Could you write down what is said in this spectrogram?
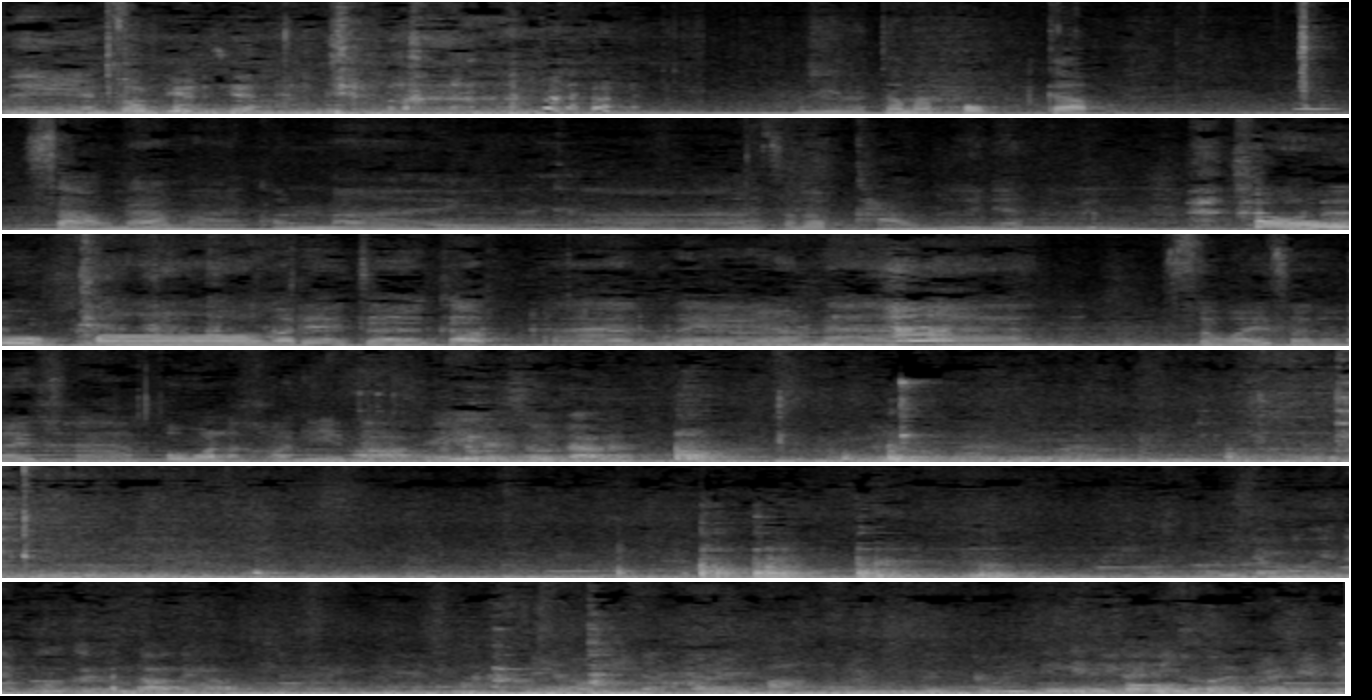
แหมจบเยอะเชียววันนี้เราจะมาพบกับสาวหน้าม้คนใหม่นะคะสำหรับข่าวลือเนี่ยโอ้ปอก็ได้เจอกับทางแล้วนะ สวยจังเลยค่ะโปรโมทละครนี้ค่ะพี่จะสู้แบ 那部跟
